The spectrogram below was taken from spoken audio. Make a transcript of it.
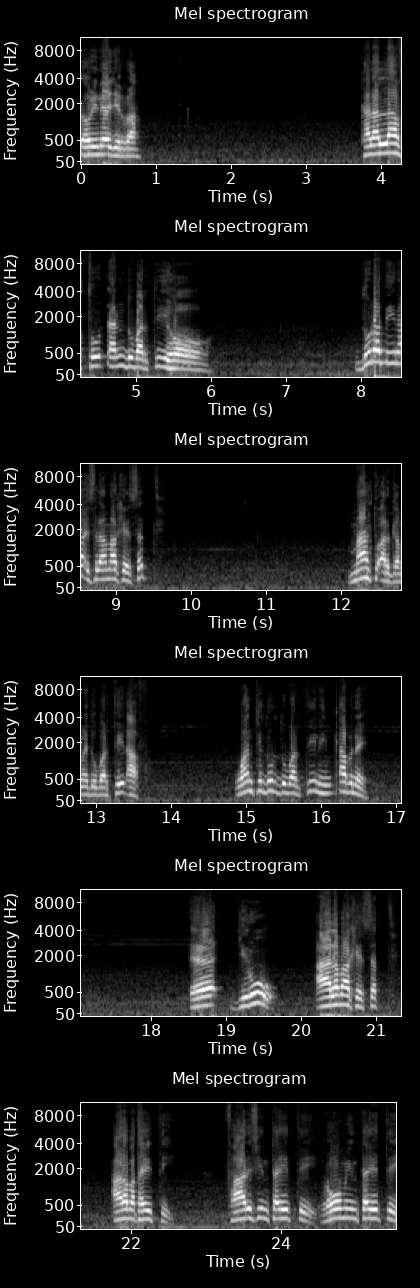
dhoynee jirra kalallaaftuudhan dubartii hoo dura diina islaamaa keessatti maaltu argame dubartiidhaaf wanti dur dubartiin hin qabne araba tahitti faarisiin tahitti roomiin tahitti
